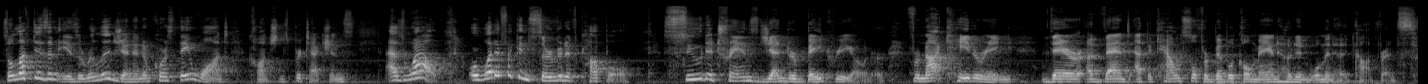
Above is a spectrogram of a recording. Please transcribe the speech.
So leftism is a religion, and of course they want conscience protections as well. Or what if a conservative couple sued a transgender bakery owner for not catering their event at the Council for Biblical Manhood and Womanhood conference.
